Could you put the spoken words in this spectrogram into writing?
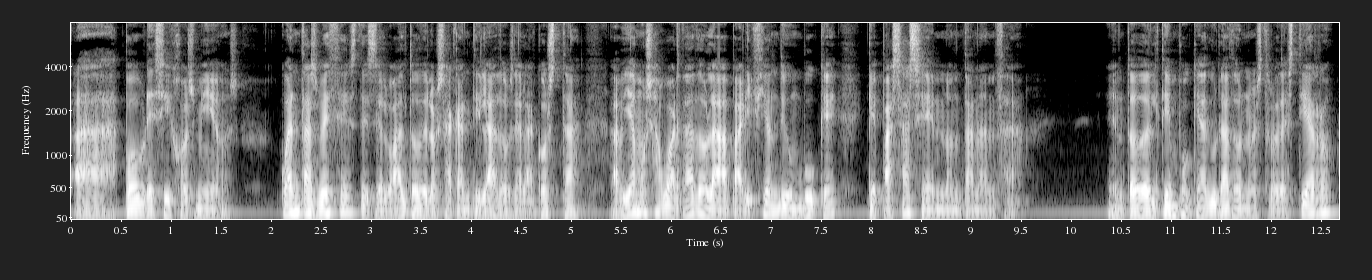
Ah, pobres hijos míos, ¿Cuántas veces desde lo alto de los acantilados de la costa habíamos aguardado la aparición de un buque que pasase en lontananza? En todo el tiempo que ha durado nuestro destierro,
